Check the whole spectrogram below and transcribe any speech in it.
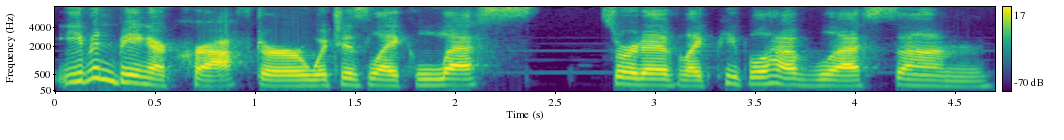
even being a crafter, which is like less sort of like people have less um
